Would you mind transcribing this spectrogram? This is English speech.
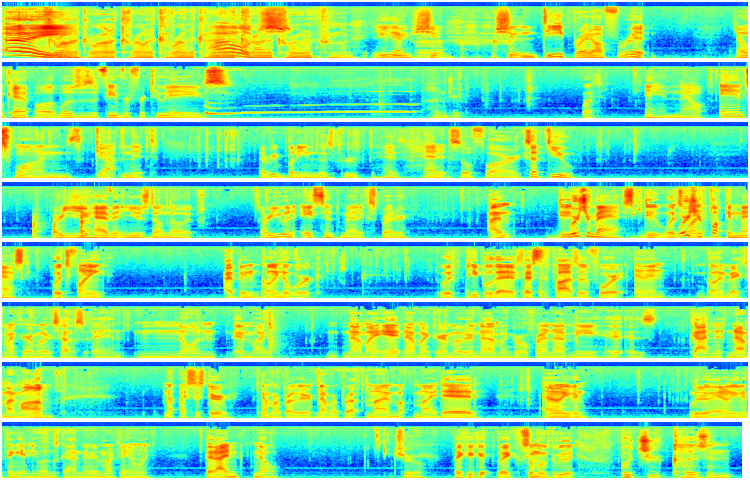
Hey, Corona, Corona, Corona, Corona, Corona, Ouch. Corona, Corona, Corona. you got shoot, corona. shooting deep right off rip. No cap. All it was was a fever for two days, Hundred. What? and now Antoine's gotten it. Everybody in this group has had it so far, except you. Or you have it and you just don't know it. Are you an asymptomatic spreader? I'm. Dude, Where's your mask? dude, Where's funny- your fucking mask? What's funny? I've been going to work with people that have tested positive for it, and then going back to my grandmother's house, and no one, and my, not my aunt, not my grandmother, not my girlfriend, not me, has gotten it. Not my mom, not my sister, not my brother, not my bro- my my dad. I don't even, literally, I don't even think anyone's gotten it in my family that I know. True. Like it could, like someone could be like, "But your cousin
